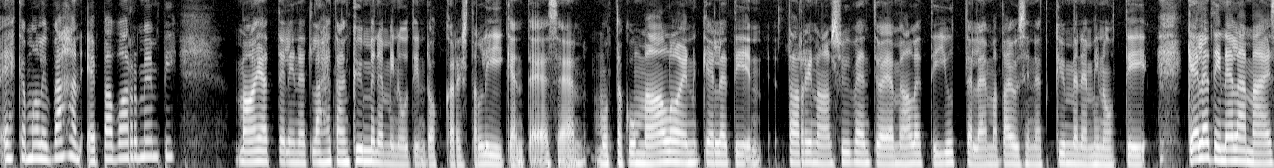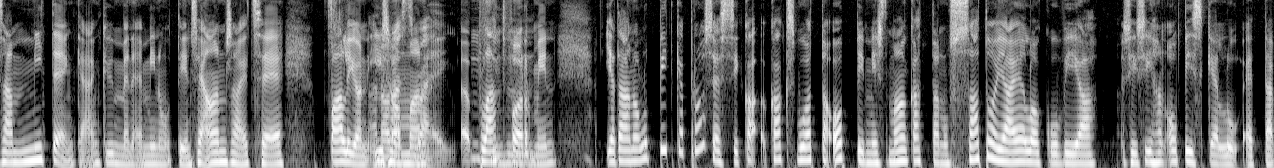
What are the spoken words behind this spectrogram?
ehkä mä olin vähän epävarmempi. Mä ajattelin, että lähdetään 10 minuutin dokkarista liikenteeseen, mutta kun mä aloin Keletin tarinaan syventyä ja me alettiin juttelemaan, mä tajusin, että 10 minuuttia, Keletin elämää ei saa mitenkään 10 minuuttiin. Se ansaitsee paljon isomman right. platformin. Ja tämä on ollut pitkä prosessi, ka- kaksi vuotta oppimista. Mä oon kattanut satoja elokuvia, siis ihan opiskellut, että,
